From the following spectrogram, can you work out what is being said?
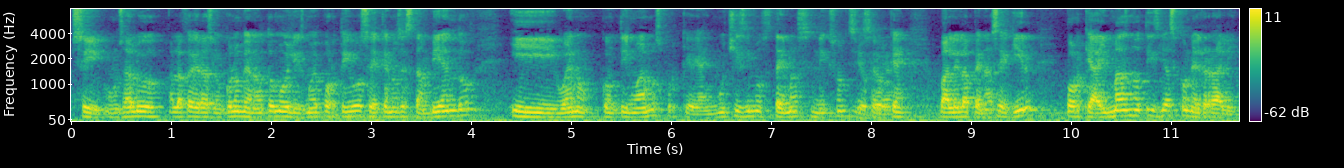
Sí, un saludo a la Federación Colombiana de Automovilismo Deportivo, sé que nos están viendo y bueno, continuamos porque hay muchísimos temas, Nixon, sí, yo señor. creo que vale la pena seguir porque hay más noticias con el rally.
